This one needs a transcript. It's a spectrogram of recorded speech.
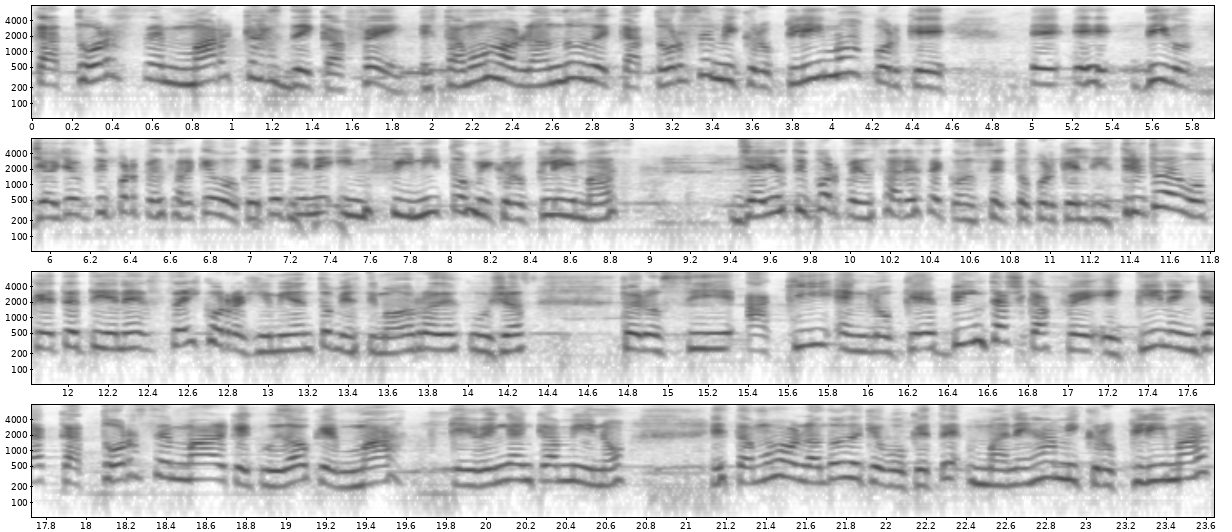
14 marcas de café. Estamos hablando de 14 microclimas porque, eh, eh, digo, yo, yo estoy por pensar que Boquete tiene infinitos microclimas. Ya yo estoy por pensar ese concepto, porque el distrito de Boquete tiene seis corregimientos, mi estimado Radio Escuchas, pero si aquí en lo que es Vintage Café y tienen ya 14 marcas, cuidado que más que venga en camino, estamos hablando de que Boquete maneja microclimas,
